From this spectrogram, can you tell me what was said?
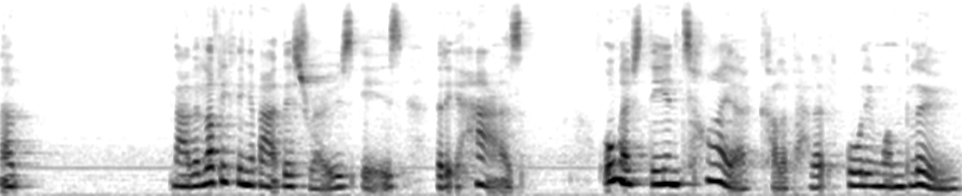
Now, now the lovely thing about this rose is that it has almost the entire colour palette all in one bloom.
